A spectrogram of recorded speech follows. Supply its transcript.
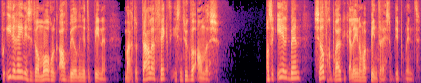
Voor iedereen is het wel mogelijk afbeeldingen te pinnen, maar het totale effect is natuurlijk wel anders. Als ik eerlijk ben, zelf gebruik ik alleen nog maar Pinterest op dit moment.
